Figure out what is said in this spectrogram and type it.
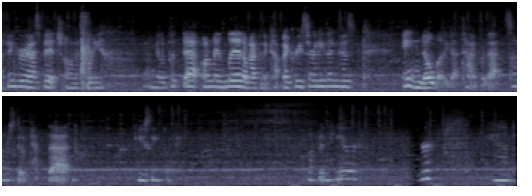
a finger ass bitch, honestly. I'm gonna put that on my lid. I'm not gonna cut my crease or anything because Ain't nobody got time for that. So I'm just gonna pat that. Can you see? Okay. Up in here. And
